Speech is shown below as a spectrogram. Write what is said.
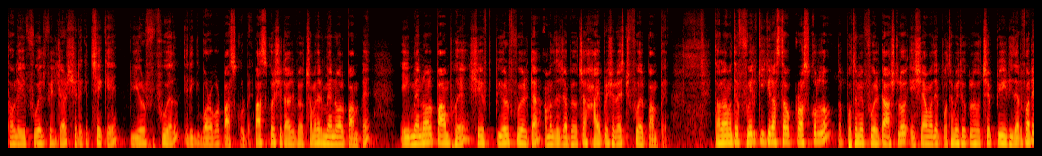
তাহলে এই ফুয়েল ফিল্টার সেটাকে ছেকে পিওর ফুয়েল এদিকে বরাবর পাস করবে। পাস করে সেটা আসবে হচ্ছে আমাদের ম্যানুয়াল পাম্পে এই ম্যানুয়াল পাম্প হয়ে সেই পিওর ফুয়েলটা আমাদের যাবে হচ্ছে হাই প্রেশারাইজড ফুয়েল পাম্পে তাহলে আমাদের ফুয়েল কী কী রাস্তা ক্রস করল? তো প্রথমে ফুয়েলটা আসলো, এসে আমাদের প্রথমে ঢুকলো হচ্ছে প্রি রিজার্ভারে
